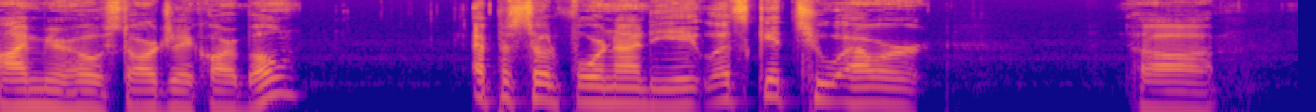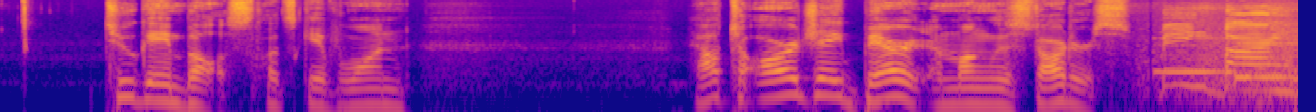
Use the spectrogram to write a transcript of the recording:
I'm your host, RJ Carbone. Episode 498. Let's get to our uh, two game balls. Let's give one out to RJ Barrett among the starters. Bing bang.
